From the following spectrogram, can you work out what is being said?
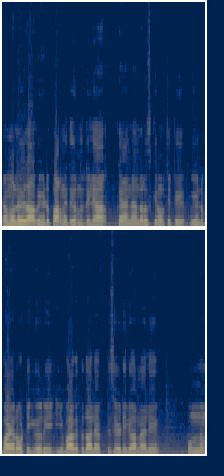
നമ്മൾ ഇതാ വീണ്ടും പറഞ്ഞു തീർന്നിട്ടില്ല. കാനാന്റെ റിസ്കിനെ കുറിച്ചിട്ട്. വീണ്ടും പഴയ റോട്ടിക്ക് കയറി ഈ ഭാഗത്ത് ഇതാ ലെഫ്റ്റ് സൈഡിൽ പറഞ്ഞാൽ കുന്നും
